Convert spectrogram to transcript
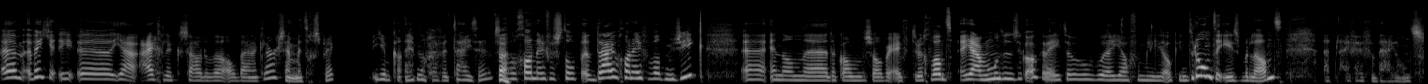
Ehm, weet je, eh, ja, eigenlijk zouden we al bijna klaar zijn met het gesprek. Je kan, hebt nog even tijd, hè? Zullen we gewoon even stoppen? Draaien we gewoon even wat muziek. eh, en dan, eh, dan komen we zo weer even terug. Want eh, ja, we moeten natuurlijk ook weten hoe eh, jouw familie ook in Dronten is beland. Eh, blijf even bij ons.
